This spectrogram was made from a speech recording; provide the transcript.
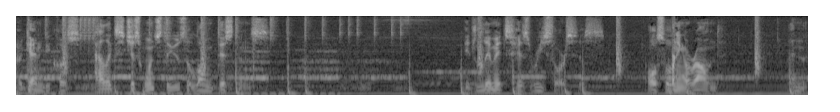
Again, because Alex just wants to use the long distance, it limits his resources. Also, running around and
